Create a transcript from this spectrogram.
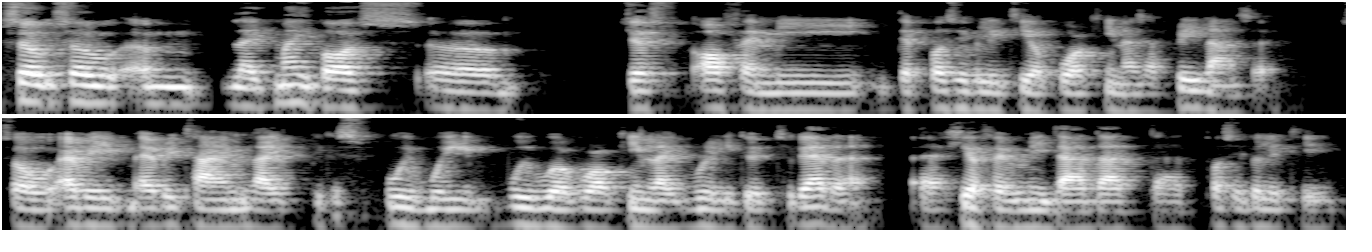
so so um, like my boss um, just offered me the possibility of working as a freelancer. So every every time, like because we, we, we were working like really good together, uh, he offered me that, that that possibility,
